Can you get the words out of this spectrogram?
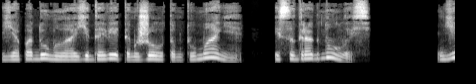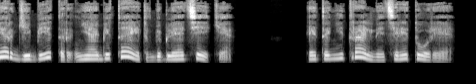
Я подумала о ядовитом желтом тумане и содрогнулась. Герги Беттер не обитает в библиотеке. Это нейтральная территория,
